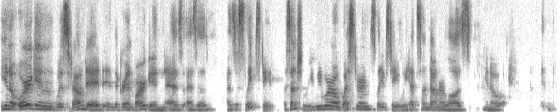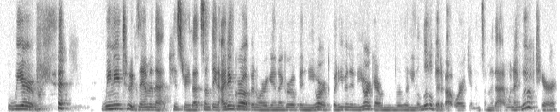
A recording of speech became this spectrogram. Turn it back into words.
you know, Oregon was founded in the Grand Bargain as as a as a slave state. Essentially, we were a Western slave state. We had sundowner laws. You know, we are. we need to examine that history. That's something I didn't grow up in Oregon. I grew up in New York, but even in New York, I remember learning a little bit about Oregon and some of that. And when I moved here,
